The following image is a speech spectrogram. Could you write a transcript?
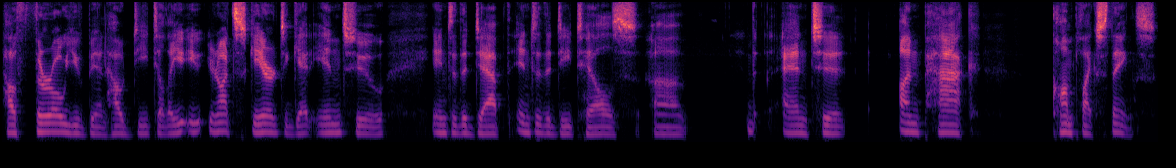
how thorough you've been, how detailed. You, are not scared to get into into the depth, into the details, uh, and to unpack complex things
